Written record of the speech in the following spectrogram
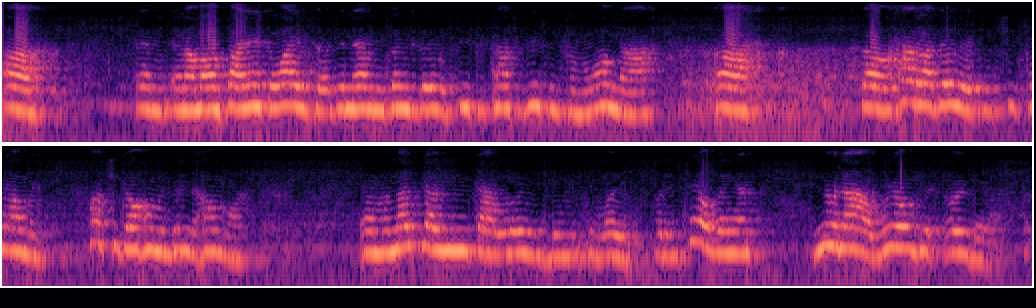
uh, and and I'm on financial aid, so it didn't have anything to do with future contributions from alumni. Uh, so how do I do this? And she'd tell me, why don't you go home and do your homework? And when they tell you you've got to leave, then you can leave. But until then, you and I will get through this.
